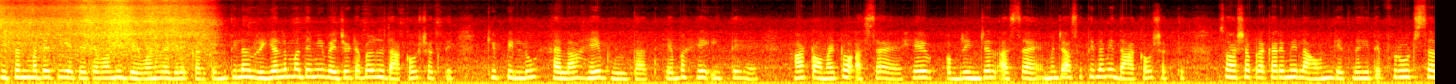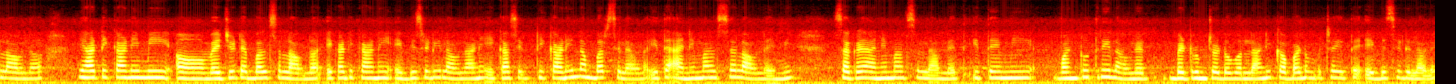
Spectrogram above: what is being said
किचनमध्ये ती येते तेव्हा मी जेवण वगैरे करते. मी तिला रिअलमध्ये मी व्हेजिटेबल्स दाखवू शकते की पिल्लू ह्याला हे भुलतात. हे बघ हे इथे आहे. हा टॉमॅटो असा आहे. हे ब्रिंजल असं आहे. म्हणजे असं तिला मी दाखवू शकते. सो अशा प्रकारे मी लावून घेतलं. इथे फ्रूट्सचं लावलं. ह्या ठिकाणी मी व्हेजिटेबल्सचं लावलं. एका ठिकाणी ए बी सी डी लावलं आणि एका ठिकाणी नंबर्सचं लावलं. इथे ॲनिमल्सचं लावलं आहे मी. सगळे ॲनिमल्स लावलेत. इथे मी वन टू थ्री लावलेत बेडरूमच्या डोवरला आणि कबडच्या इथे ए बी सी डी लावले.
